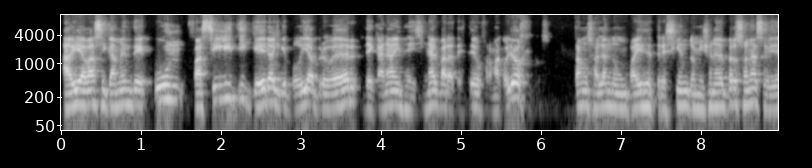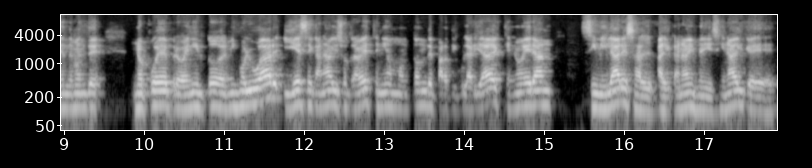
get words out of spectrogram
había básicamente un facility que era el que podía proveer de cannabis medicinal para testeos farmacológicos. Estamos hablando de un país de 300 millones de personas, evidentemente no puede provenir todo del mismo lugar y ese cannabis otra vez tenía un montón de particularidades que no eran similares al, cannabis medicinal que,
